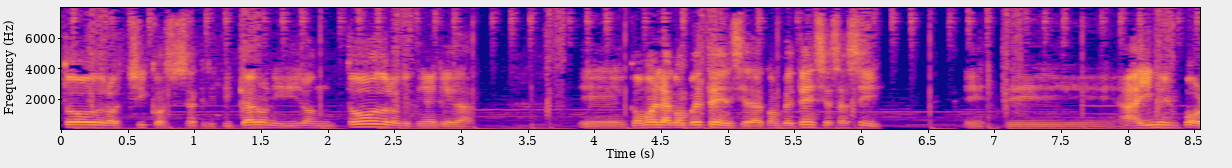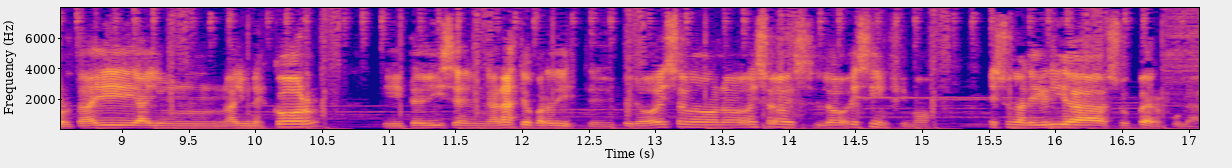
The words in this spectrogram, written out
todos los chicos se sacrificaron y dieron todo lo que tenían que dar. Eh, como es la competencia, la competencia es así. Este, ahí no importa, ahí hay un, hay un score y te dicen ganaste o perdiste, pero eso no, no eso es lo es ínfimo es una alegría superflua.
